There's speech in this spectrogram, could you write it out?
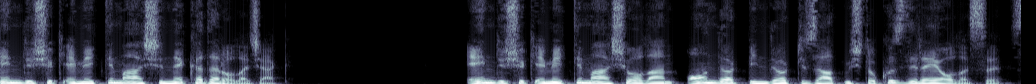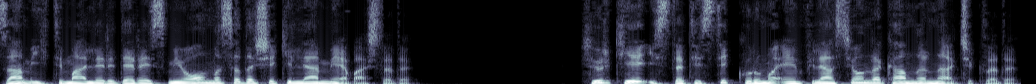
en düşük emekli maaşı ne kadar olacak? En düşük emekli maaşı olan 14.469 liraya olası zam ihtimalleri de resmi olmasa da şekillenmeye başladı. Türkiye İstatistik Kurumu enflasyon rakamlarını açıkladı.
